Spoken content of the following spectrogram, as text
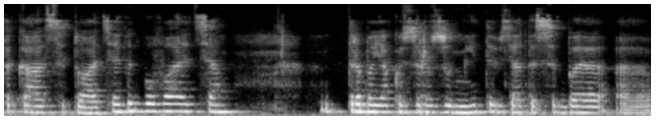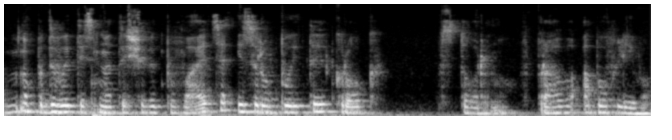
така ситуація відбувається, треба якось зрозуміти, взяти себе, е, ну, подивитись на те, що відбувається, і зробити крок в сторону, вправо або вліво.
